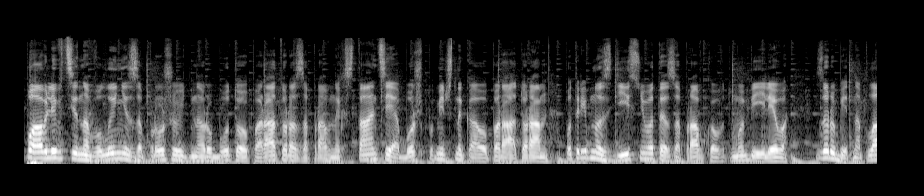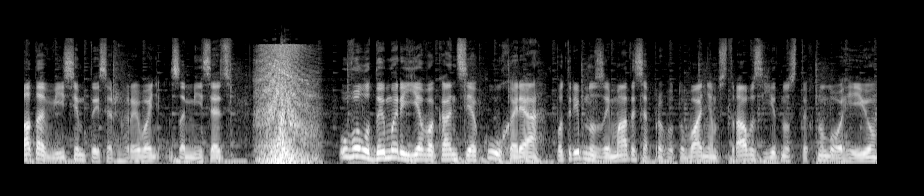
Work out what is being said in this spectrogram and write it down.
Павлівці на Волині запрошують на роботу оператора заправних станцій або ж помічника оператора. Потрібно здійснювати заправку автомобілів. Заробітна плата 8 тисяч гривень за місяць. У Володимирі є вакансія кухаря. Потрібно займатися приготуванням страв згідно з технологією.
